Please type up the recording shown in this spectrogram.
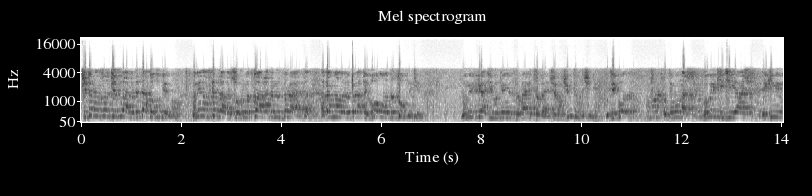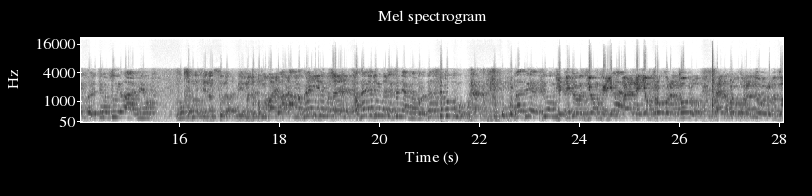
14 числа на 10 годину. Вони нам сказали, що громадська рада не збирається, а там мали вибирати голову заступників. Вони в 5 годині збираються вечором. Чуєте мене чи ні? І той от, от його наш великий діяч, який е, фінансує армію. Ну, Я ну, не фінансую армію, ми допомагаємо а, армії а знаєте, України той вже. а знаєте, той 50 мотосиняк набрав? Де з капоку? На дві зйомки. Є відеозйомка, є звернення в прокуратуру, в генпрокуратуру, до,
